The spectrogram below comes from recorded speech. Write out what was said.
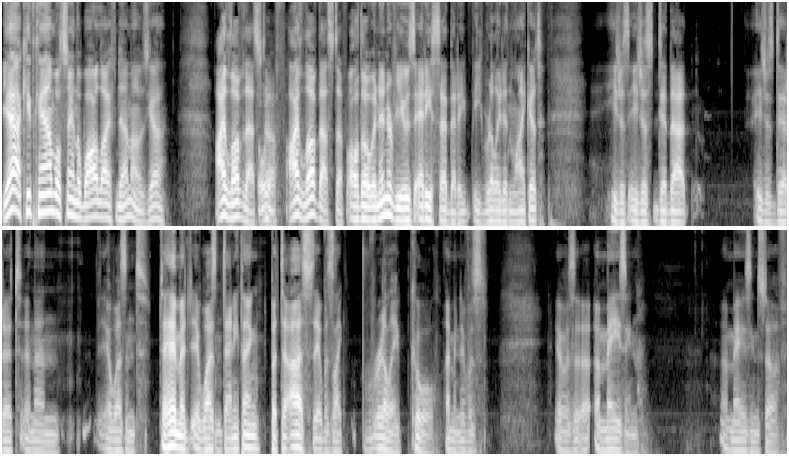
Yeah, Keith Campbell saying the Wild Life demos. Yeah, I love that Oh, yeah. stuff. I love that stuff. Although in interviews, Eddie said that he, he really didn't like it. He just he just did that. He just did it, and then it wasn't to him. It, it wasn't anything, but to us, it was like really cool. I mean, it was it was uh, amazing, amazing stuff.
